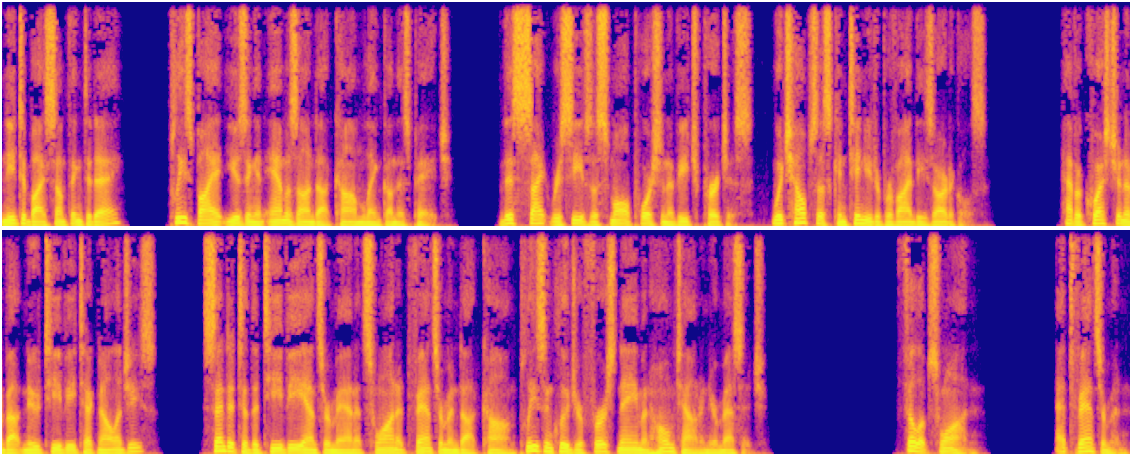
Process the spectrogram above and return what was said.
Need to buy something today? Please buy it using an amazon.com link on this page. This site receives a small portion of each purchase, which helps us continue to provide these articles. Have a question about new TV technologies? Send it to the TV Answer Man at swann at tvanswerman.com. Please include your first name and hometown in your message. Phillip Swann. At TVAnswerMan.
